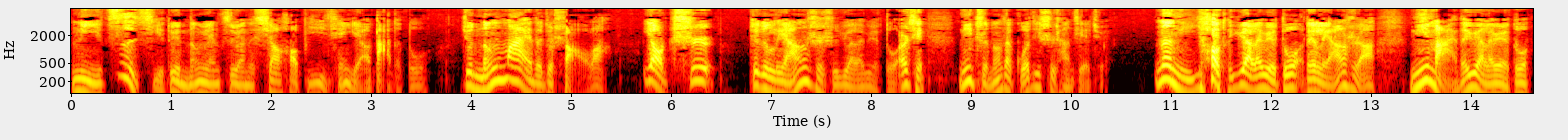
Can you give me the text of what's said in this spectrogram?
你自己对能源资源的消耗比以前也要大得多，就能卖的就少了。要吃这个粮食是越来越多，而且你只能在国际市场解决。那你要的越来越多，这粮食啊，你买的越来越多。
